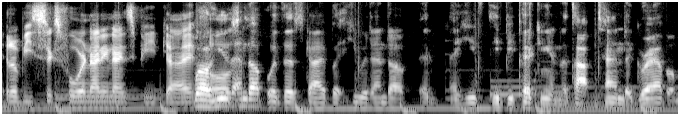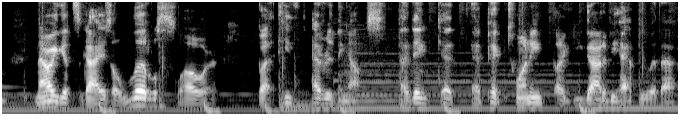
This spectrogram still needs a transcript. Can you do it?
it'll be 6'4, 99 speed guy. Well, falls- he'd end up with this guy, but he would end up and he'd, he'd be picking in the top ten to grab him. Now he gets the guy who's a little slower, but he's everything else. I think at, at pick twenty, like you got to be happy with that.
